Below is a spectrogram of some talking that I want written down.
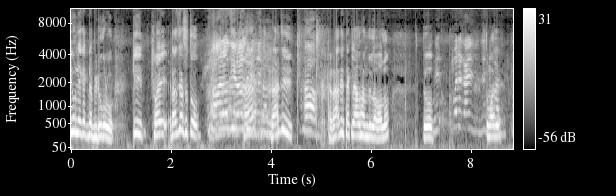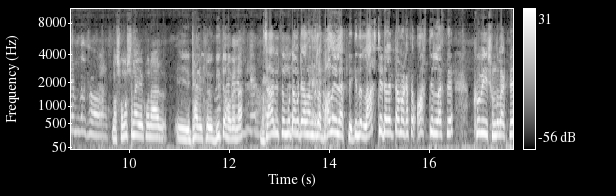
ইউনিক একটা ভিডিও করব। কি সবাই রাজি আছে তো? হ্যাঁ, রাজি রাজি। হ্যাঁ? রাজি? হ্যাঁ। রাজি থাকলে আলহামদুলিল্লাহ ভালো। তো তোমাদের না সমস্যা নাই এখন আর ডাইরেক্ট দিতে হবে না। যা দিতে মোটামুটি আলহামদুলিল্লাহ ভালোই লাগছে কিন্তু লাস্টের ডাইরেক্টটা আমার কাছে অস্থির লাগছে খুবই সুন্দর লাগছে।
